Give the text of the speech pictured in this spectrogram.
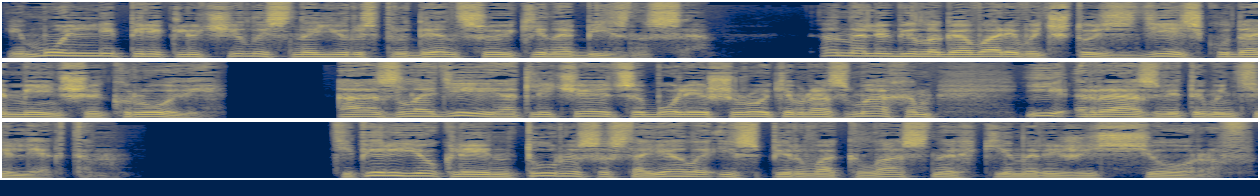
и Молли переключилась на юриспруденцию кинобизнеса. Она любила говаривать, что здесь куда меньше крови, а злодеи отличаются более широким размахом и развитым интеллектом. Теперь ее клиентура состояла из первоклассных кинорежиссеров,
